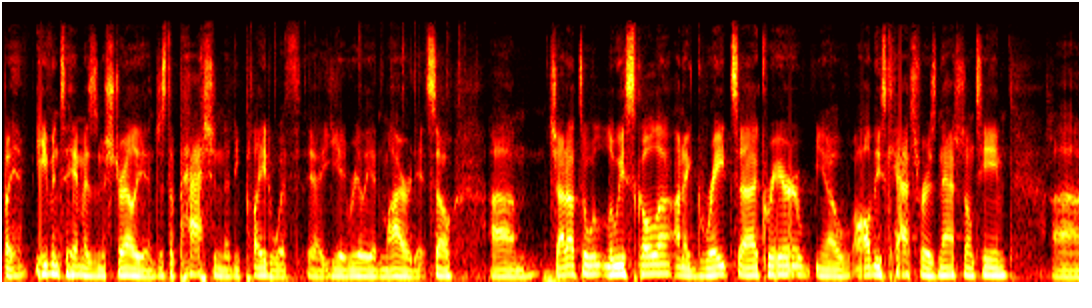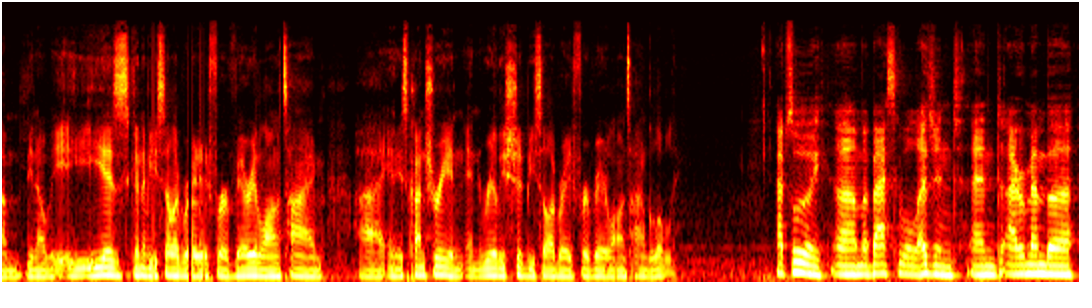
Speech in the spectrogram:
but even to him as an Australian, just the passion that he played with, uh, he really admired it. So, um, shout out to Luis Scola on a great uh, career. You know, all these cats for his national team. Um, you know, he, he is going to be celebrated for a very long time uh, in his country, and, and really should be celebrated for a very long time globally. Absolutely, um, a basketball legend. And I remember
